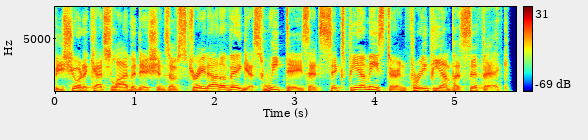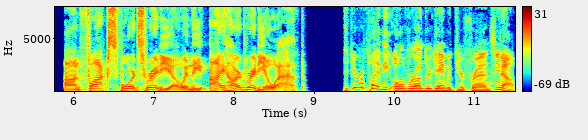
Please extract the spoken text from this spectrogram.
Be sure to catch live editions of Straight Out of Vegas weekdays at 6 p.m. Eastern, 3 p.m. Pacific on Fox Sports Radio and the iHeartRadio app. Did you ever play the over under game with your friends? You know,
